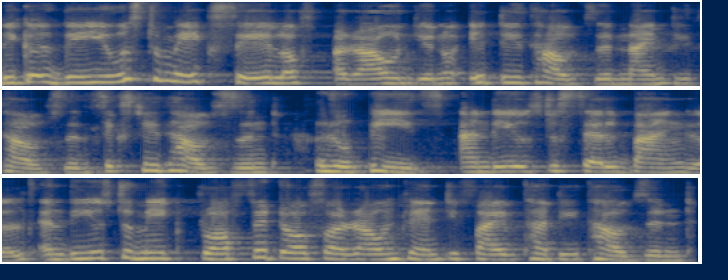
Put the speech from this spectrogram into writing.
because they used to make sale of around you know 80000 90000 60000 rupees. And they used to sell bangles. And they used to make profit of around 25 30000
